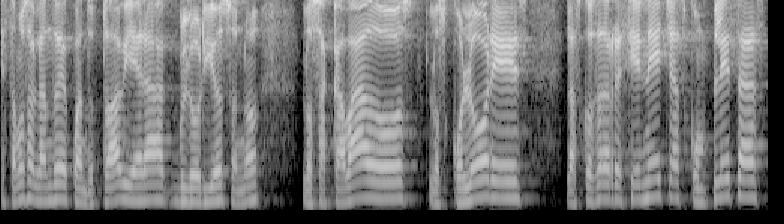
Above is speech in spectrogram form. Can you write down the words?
estamos hablando de cuando todavía era glorioso, ¿no? Los acabados, los colores, las cosas recién hechas, completas.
